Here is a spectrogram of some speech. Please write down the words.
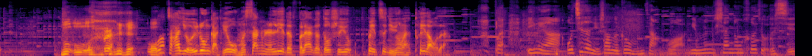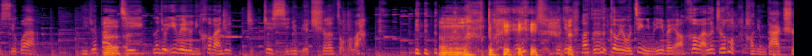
不我不是，我我咋有一种感觉，我们三个人立的 flag 都是用被自己用来推倒的？银铃啊，我记得你上次跟我们讲过，你们山东喝酒的习习惯，你这半嗯斤，那就意味着你喝完这这这席你就别吃了，走了吧。嗯，对，你就啊，对各位，我敬你们一杯啊！喝完了之后，好，你们大家吃，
